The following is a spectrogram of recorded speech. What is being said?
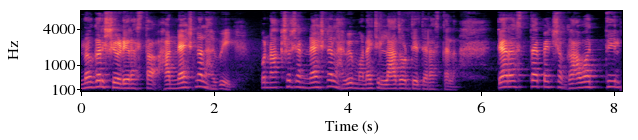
नगर शिर्डी रस्ता हा नॅशनल हायवे पण अक्षरशः नॅशनल हायवे म्हणायची लाज वाटते त्या रस्त्याला. त्या रस्त्यापेक्षा गावातील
